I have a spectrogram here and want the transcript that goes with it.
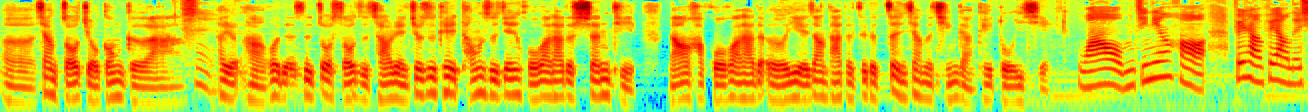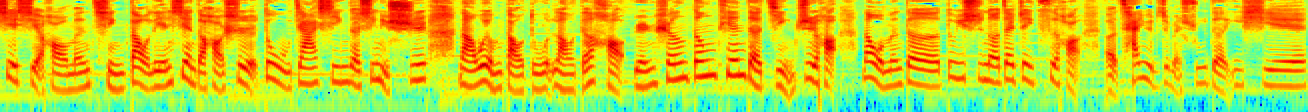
呃，像走九宫格啊，是，还有哈，或者是做手指操练，就是可以同时间活化他的身体，然后还活化他的额叶，让他的这个正向的情感可以多一些。哇哦，我们今天哈非常非常的谢谢哈，我们请到连线的哈是杜嘉欣的心理师，那为我们导读《老得好人生冬天的景致》哈。那我们的杜医师呢，在这一次哈呃参与了这本书的一些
